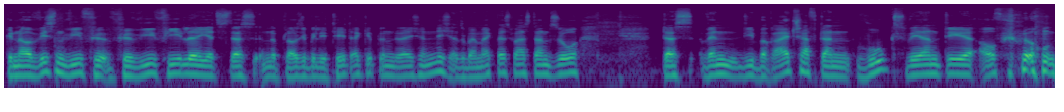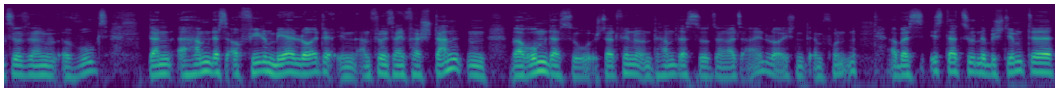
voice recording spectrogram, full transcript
genau wissen, wie für, für wie viele jetzt das eine Plausibilität ergibt und welche nicht. Also bei Macbeth war es dann so, dass wenn die Bereitschaft dann wuchs, während die Aufführung sozusagen wuchs, dann haben das auch viel mehr Leute in Anführungszeichen verstanden, warum das so stattfindet und haben das sozusagen als einleuchtend empfunden. Aber es ist dazu eine bestimmte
